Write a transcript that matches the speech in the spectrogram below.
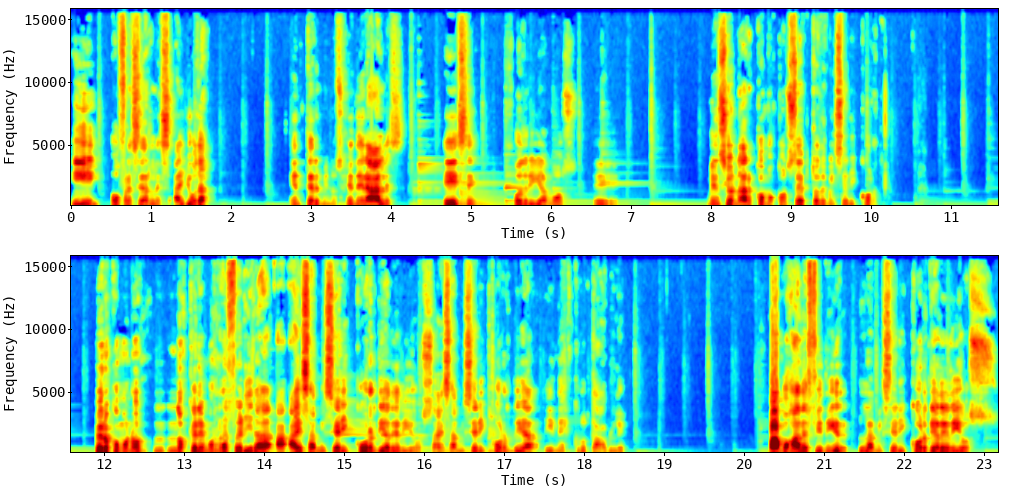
y ofrecerles ayuda. En términos generales, ese podríamos eh, mencionar como concepto de misericordia. Pero como nos, queremos referir a, a, esa misericordia de Dios, a esa misericordia inescrutable, vamos a definir la misericordia de Dios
